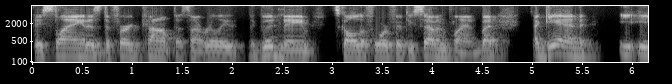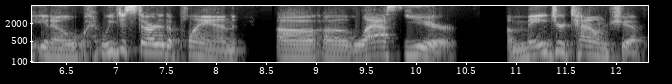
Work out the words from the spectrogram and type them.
they slang it as deferred comp. That's not really the good name. It's called a 457 plan. But again you know we just started a plan uh, uh, last year. A major township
